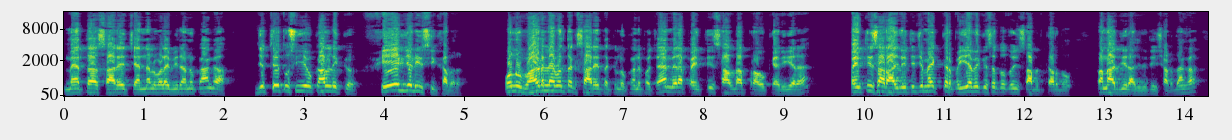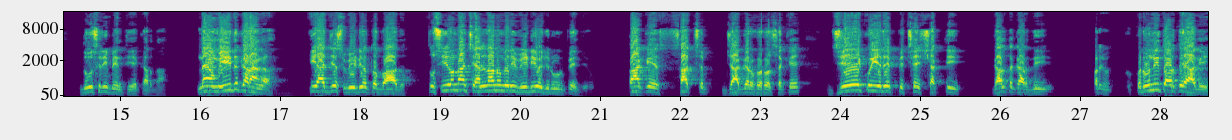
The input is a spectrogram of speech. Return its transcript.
ਮੈਂ ਤਾਂ ਸਾਰੇ ਚੈਨਲ ਵਾਲੇ ਵੀਰਾਂ ਨੂੰ ਕਹਾਂਗਾ, ਜਿੱਥੇ ਤੁਸੀਂ ਉਹ ਕੱਲ ਇੱਕ ਫੇਕ ਜਿਹੜੀ ਸੀ ਖਬਰ, ਉਹਨੂੰ ਵਰਲਡ ਲੈਵਲ ਤੱਕ ਸਾਰੇ ਤੱਕ ਲੋਕਾਂ ਨੇ ਪਹੁੰਚਾਇਆ। ਮੇਰਾ 35 ਸਾਲ ਦਾ ਪ੍ਰਾਊ ਕੈਰੀਅਰ ਹੈ। 35 ਸਾਲ ਰਾਜਨੀਤੀ 'ਚ ਮੈਂ 1 ਰੁਪਈਆ ਵੀ ਕਿਸੇ ਤੋਂ ਤੁਸੀਂ ਸਾਬਤ ਕਰ ਦੋ ਤਾਂ ਮੈਂ ਅੱਜ ਹੀ ਰਾਜਨੀਤੀ ਛੱਡ ਦਾਂਗਾ। ਦੂਸਰੀ ਬੇਨਤੀ ਇਹ ਕਰਦਾ, ਮੈਂ ਉਮੀਦ ਕਰਾਂਗਾ ਕਿ ਅੱਜ ਇਸ ਵੀਡੀਓ ਤੋਂ ਬਾਅਦ ਤੁਸੀਂ ਉਹਨਾਂ ਚੈਨਲਾਂ ਨੂੰ ਮੇਰੀ ਵੀਡੀਓ ਜ਼ਰੂਰ ਭੇਜਿਓ, ਤਾਂ ਕਿ ਸੱਚ ਜਾਗਰ ਹੋ ਸਕੇ। ਜੇ ਕੋਈ ਇਹਦੇ ਪਿੱਛੇ ਸ਼ਕਤੀ ਗਲਤ ਕਰਦੀ ਕਾਨੂੰਨੀ ਤੌਰ ਤੇ ਆ ਗਈ,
